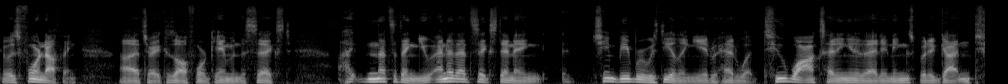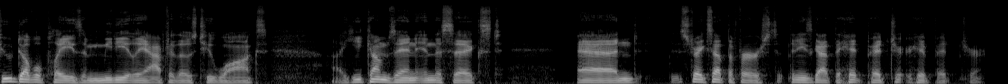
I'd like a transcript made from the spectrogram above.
it was four nothing. Uh, that's right, because all four came in the sixth. I, and that's the thing. You enter that sixth inning. Shane Bieber was dealing. He had had what two walks heading into that innings, but had gotten two double plays immediately after those two walks. Uh, he comes in in the sixth and strikes out the first. Then he's got the hit pitcher, hit pitcher.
